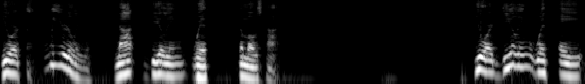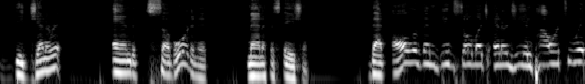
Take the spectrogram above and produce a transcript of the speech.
you are clearly not dealing with the Most High. You are dealing with a degenerate and subordinate manifestation. That all of them give so much energy and power to it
